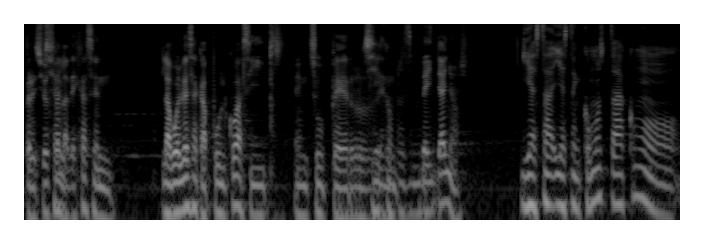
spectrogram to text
Preciosa, la dejas en, la vuelves a Acapulco así en súper, 20 años. Y hasta, y hasta en cómo está como,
